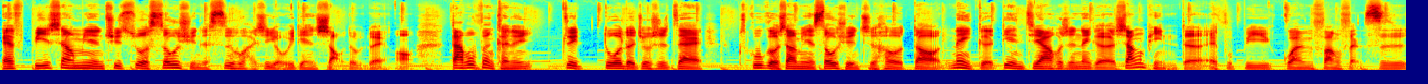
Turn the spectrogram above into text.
FB 上面去做搜寻的，似乎还是有一点少，对不对？哦，大部分可能。最多的就是在 Google 上面搜寻之后，到那个店家或者那个商品的 FB 官方粉丝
